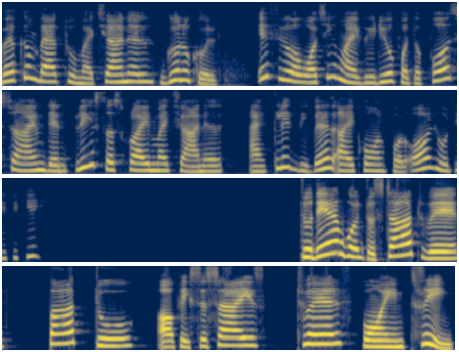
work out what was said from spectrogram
Welcome back to my channel Gurukul. If you are watching my video for the first time then please subscribe my channel and click the bell icon for all notifications. Today I am going to start with part 2 of exercise 12.3.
